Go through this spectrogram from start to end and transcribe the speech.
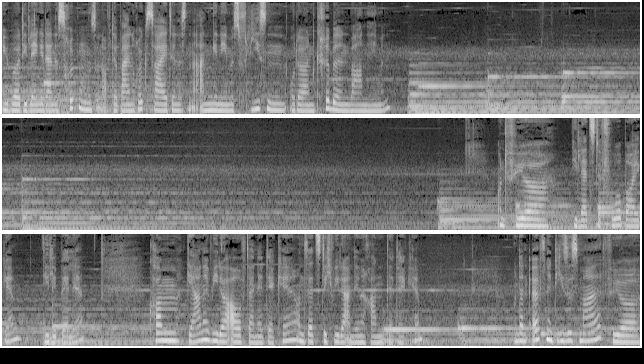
über die Länge deines Rückens und auf der Beinrückseite ein angenehmes Fließen oder ein Kribbeln wahrnehmen. Und für die letzte Vorbeuge, die Libelle, komm gerne wieder auf deine Decke und setz dich wieder an den Rand der Decke. Und dann öffne dieses Mal für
